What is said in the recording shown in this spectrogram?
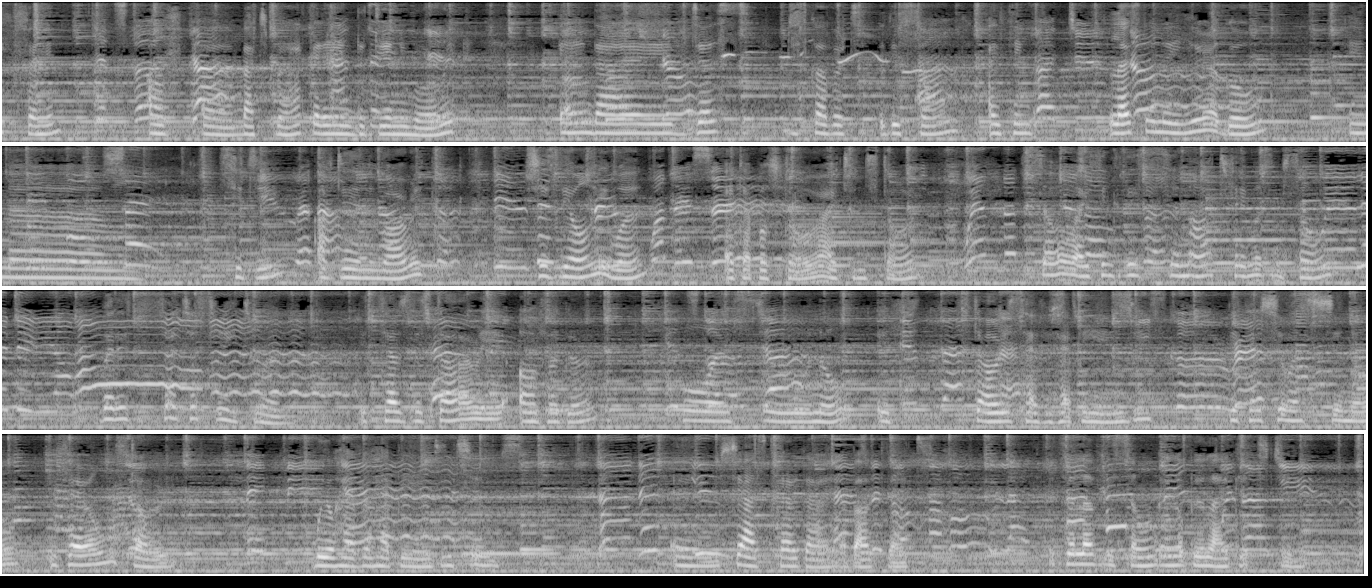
fan of uh, Bacharach and Dionne Warwick, and I just discovered this song. I think less than a year ago in a um, CD of Dionne Warwick. She's the only one at Apple Store, iTunes Store. So I think this is not famous song, but it's such a sweet one. It tells the story of a girl who wants to know if stories have happy endings because she wants to know if her own story will have a happy ending too. And she asks her guy about that. It's a lovely song. I hope you like it too.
